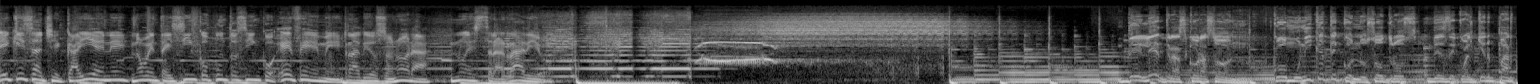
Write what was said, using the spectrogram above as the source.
XHKIN 95.5 FM, Radio Sonora, nuestra radio. De Letras Corazón. Comunícate con nosotros desde cualquier parte.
